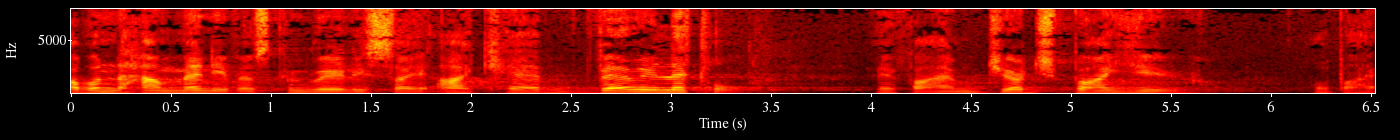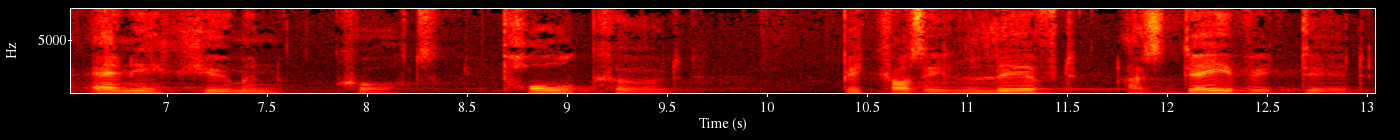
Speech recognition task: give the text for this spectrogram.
I wonder how many of us can really say, I care very little if I am judged by you or by any human court. Paul could because he lived as David did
